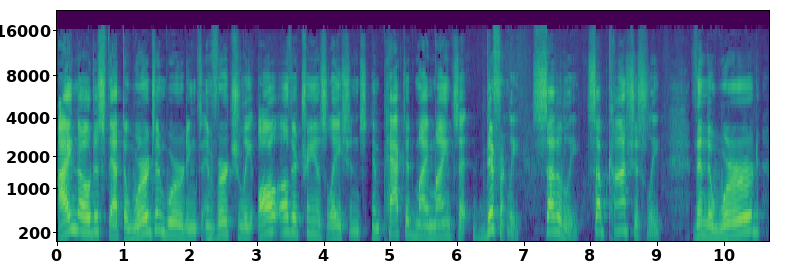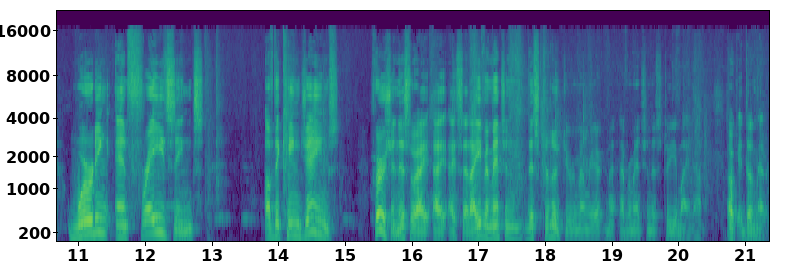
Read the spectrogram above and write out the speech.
I noticed that the words and wordings in virtually all other translations impacted my mindset differently, subtly, subconsciously than the word, wording, and phrasings of the King James version. This is where I, I, I said, I even mentioned this to Luke. Do you remember ever mention this to you? You might not. Okay, it doesn't matter.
